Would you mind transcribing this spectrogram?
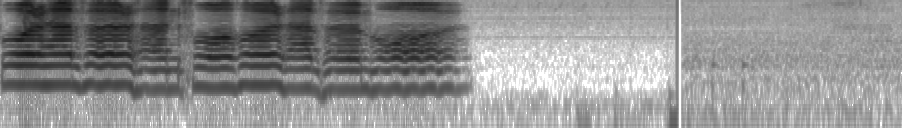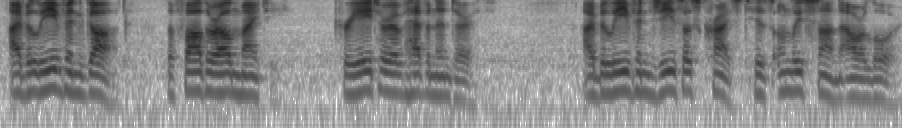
forever and forevermore. I believe in God, the Father Almighty, creator of heaven and earth. I believe in Jesus Christ, his only Son, our Lord.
